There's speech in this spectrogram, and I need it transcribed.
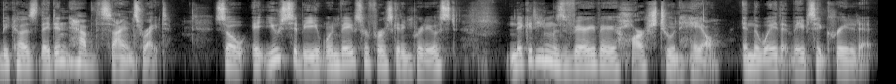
because they didn't have the science right. So it used to be when vapes were first getting produced, nicotine was very, very harsh to inhale in the way that vapes had created it.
